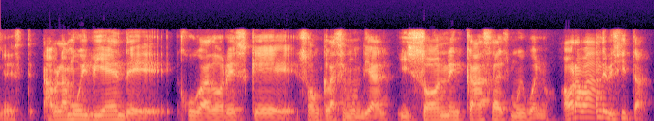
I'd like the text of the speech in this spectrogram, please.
Este, habla muy bien de jugadores que son clase mundial y son en casa es muy bueno. Ahora van de visita,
